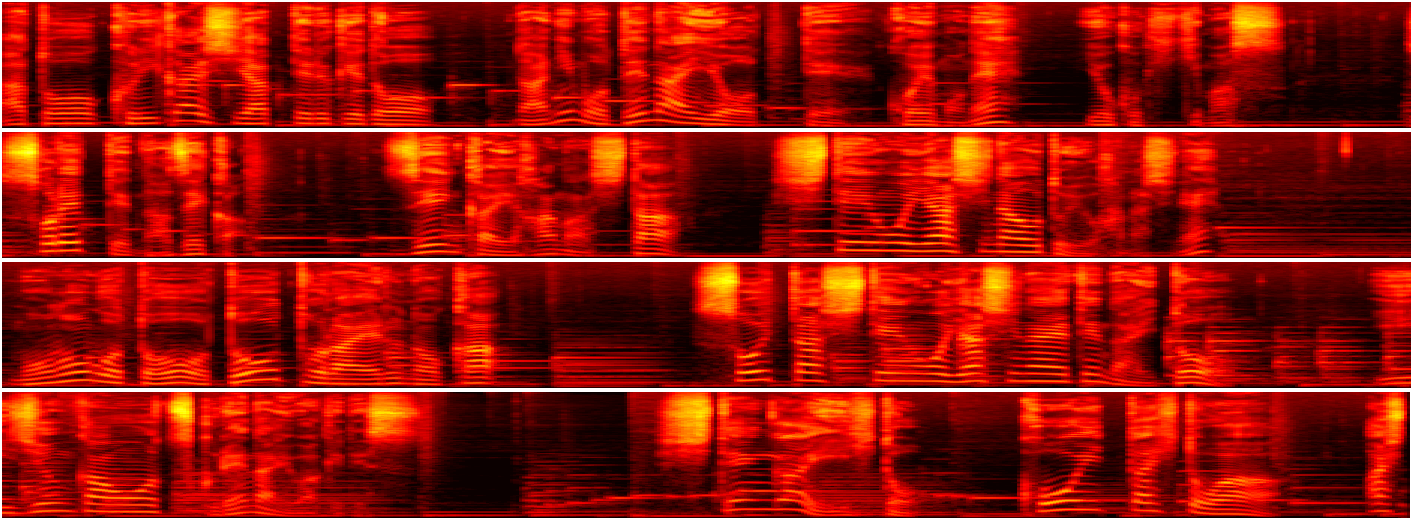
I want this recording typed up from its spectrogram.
あと繰り返しやってるけど何も出ないよって声もねよく聞きます。それってなぜか。前回話した視点を養うという話ね。物事をどう捉えるのか。そういった視点を養えてないといい循環を作れないわけです。視点がいい人。こういった人は明日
